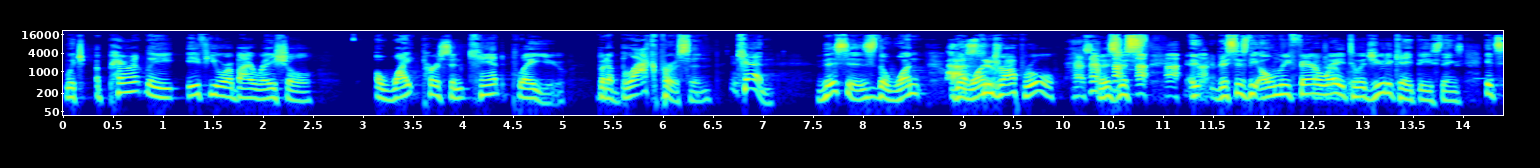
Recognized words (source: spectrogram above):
which apparently, if you are biracial, a white person can't play you, but a black person can. This is the one, Has the one to. drop rule. It's just, it- this is the only fair way to adjudicate these things. It's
